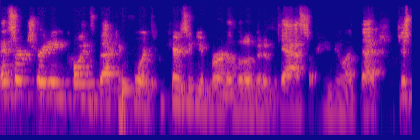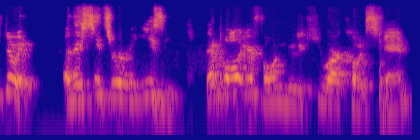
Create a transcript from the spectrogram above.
and start trading coins back and forth. Who cares if you burn a little bit of gas or anything like that? Just do it. And they see it's really easy. Then pull out your phone, do the QR code scan,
